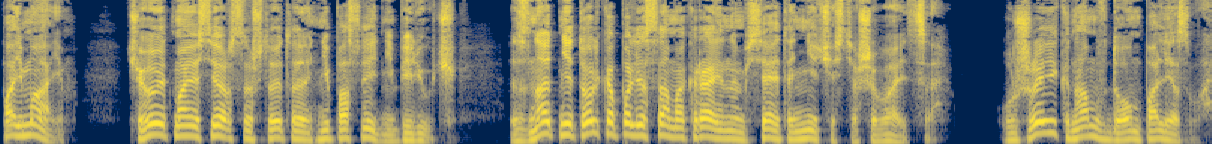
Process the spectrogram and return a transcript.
«Поймаем. Чует мое сердце, что это не последний берюч. Знать не только по лесам окраинам вся эта нечисть ошивается. Уже и к нам в дом полезла».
